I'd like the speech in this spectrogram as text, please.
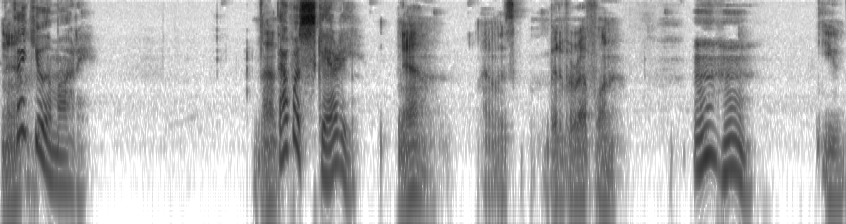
Yeah. Thank you, Amari. Not, That was scary. yeah, that was bit of a rough one. Mm-hmm. You,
